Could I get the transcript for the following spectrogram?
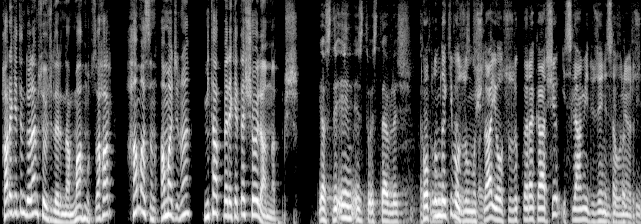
Hareketin dönem sözcülerinden Mahmut Zahar, Hamas'ın amacını Mithat Bereket'e şöyle anlatmış. Toplumdaki bozulmuşluğa, yolsuzluklara karşı İslami düzeni savunuyoruz.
